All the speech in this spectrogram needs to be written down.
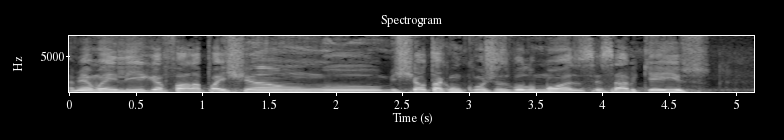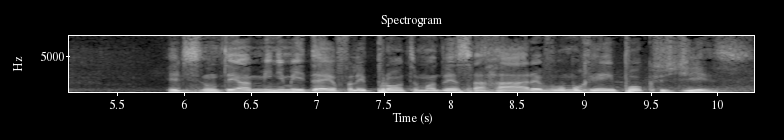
A minha mãe liga, fala: Paixão, o Michel está com conchas volumosas, você sabe o que é isso? Ele disse: Não tenho a mínima ideia. Eu falei: Pronto, é uma doença rara, eu vou morrer em poucos dias.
